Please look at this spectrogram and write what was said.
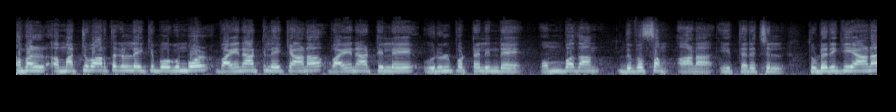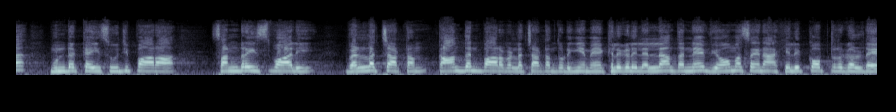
നമ്മൾ മറ്റു വാർത്തകളിലേക്ക് പോകുമ്പോൾ വയനാട്ടിലേക്കാണ്. വയനാട്ടിലെ ഉരുൾപൊട്ടലിന്റെ ഒമ്പതാം ദിവസം ആണ് ഈ തെരച്ചിൽ തുടരുകയാണ്. മുണ്ടക്കൈ സൂചിപ്പാറ സൺറൈസ് വാലി വെള്ളച്ചാട്ടം കാന്തൻപാറ വെള്ളച്ചാട്ടം തുടങ്ങിയ മേഖലകളിലെല്ലാം തന്നെ വ്യോമസേന ഹെലികോപ്റ്ററുകളുടെ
